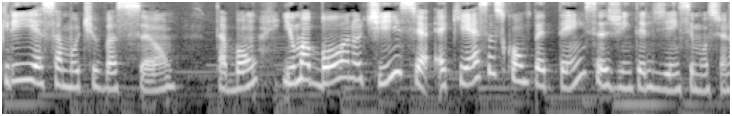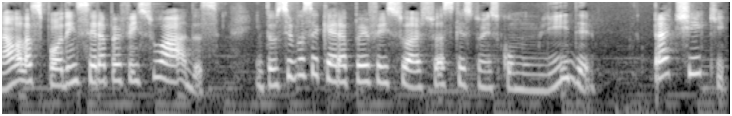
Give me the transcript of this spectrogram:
crie essa motivação, tá bom? E uma boa notícia é que essas competências de inteligência emocional, elas podem ser aperfeiçoadas. Então, se você quer aperfeiçoar suas questões como um líder, pratique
